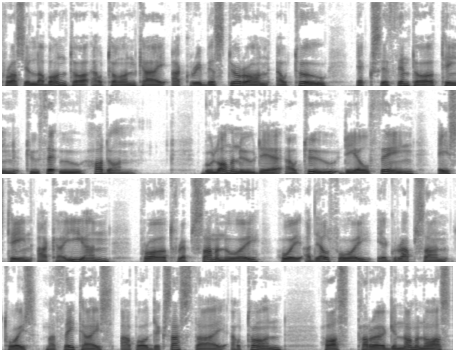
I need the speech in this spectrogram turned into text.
prosilabonta auton kai acribesturon auto exethento ten tu theu hodon bulomenu de autou dielthein estein Achaian pro trepsamenoi hoi adelphoi egrapsan tois mathetais apo dexastai auton hos paragenomenos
